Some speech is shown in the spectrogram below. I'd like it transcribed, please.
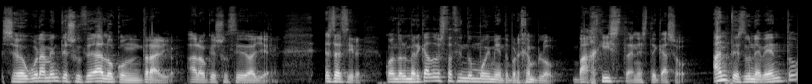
Seguramente suceda lo contrario a lo que sucedió ayer. Es decir, cuando el mercado está haciendo un movimiento, por ejemplo, bajista en este caso, antes de un evento,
